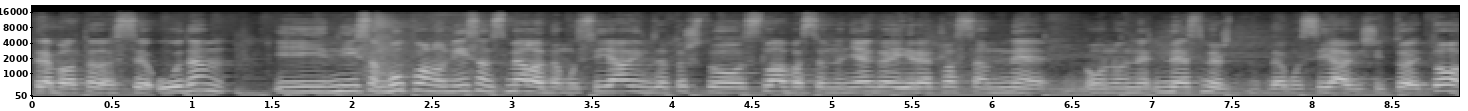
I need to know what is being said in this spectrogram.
trebala tada da se udam i nisam, bukvalno nisam smela da mu se javim zato što slaba sam na njega i rekla sam ne, ono, ne, ne smeš da mu se javiš i to je to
